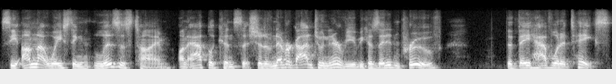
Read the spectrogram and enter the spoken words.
see i'm not wasting liz's time on applicants that should have never gotten to an interview because they didn't prove that they have what it takes.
